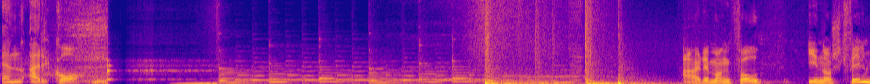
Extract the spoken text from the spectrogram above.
NRK. Er det mangfold i norsk film?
